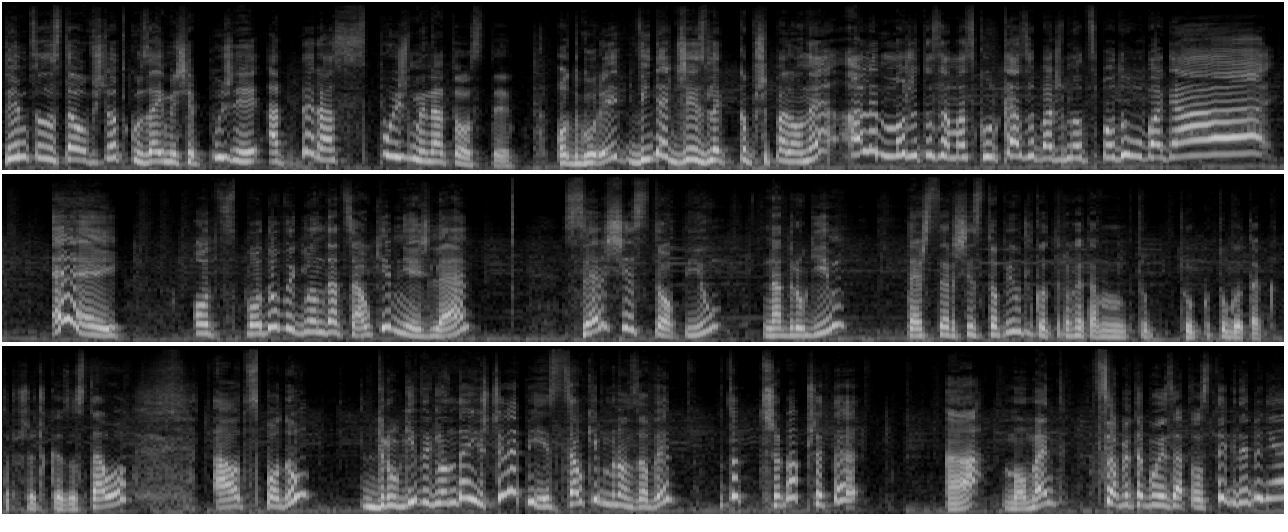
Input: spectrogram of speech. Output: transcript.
Tym, co zostało w środku, zajmę się później, a teraz spójrzmy na tosty. Od góry widać, że jest lekko przypalone, ale może to sama skórka. Zobaczmy od spodu. Uwaga! Ej! Od spodu wygląda całkiem nieźle. Ser się stopił. Na drugim też ser się stopił, tylko trochę tam, tu, tu, tu go tak troszeczkę zostało. A od spodu drugi wygląda jeszcze lepiej. Jest całkiem brązowy. To trzeba przetę... A, moment. Co by to były za tosty, gdyby nie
